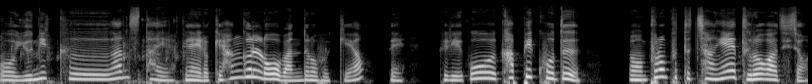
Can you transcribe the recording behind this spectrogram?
뭐 유니크한 스타일 그냥 이렇게 한글로 만들어 볼게요. 네. 그리고 카피 코드 그럼 프롬프트 창에 들어가지죠.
